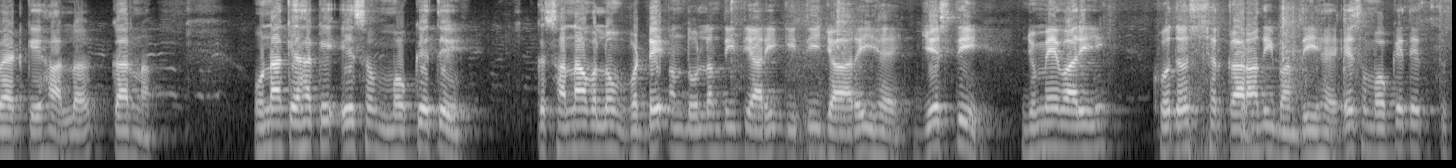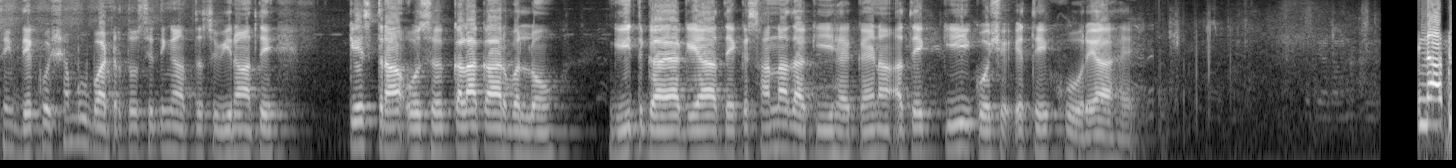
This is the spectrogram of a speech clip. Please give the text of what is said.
ਬੈਠ ਕੇ ਹੱਲ ਕਰਨ। ਉਹਨਾਂ ਕਿਹਾ ਕਿ ਇਸ ਮੌਕੇ ਤੇ ਕਿਸਾਨਾਂ ਵੱਲੋਂ ਵੱਡੇ ਅੰਦੋਲਨ ਦੀ ਤਿਆਰੀ ਕੀਤੀ ਜਾ ਰਹੀ ਹੈ, ਜਿਸ ਦੀ ਜ਼ਿੰਮੇਵਾਰੀ ਖੁਦ ਸਰਕਾਰਾਂ ਦੀ ਬਣਦੀ ਹੈ। ਇਸ ਮੌਕੇ ਤੇ ਤੁਸੀਂ ਦੇਖੋ, ਸ਼ੰਭੂ ਬਾਰਡਰ ਤੋਂ ਸਿੱਧੀਆਂ ਤਸਵੀਰਾਂ ਅਤੇ ਕਿਸ ਤਰ੍ਹਾਂ ਉਸ ਕਲਾਕਾਰ ਵੱਲੋਂ ਗੀਤ ਗਾਇਆ ਗਿਆ ਤੇ ਕਿਸਾਨਾਂ ਦਾ ਕੀ ਹੈ ਕਹਿਣਾ ਅਤੇ ਕੀ ਕੁਝ ਇੱਥੇ ਹੋ ਰਿਹਾ ਹੈ? ਨਾਥ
